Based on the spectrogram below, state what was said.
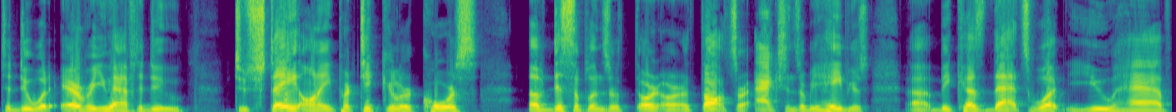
to do whatever you have to do to stay on a particular course of disciplines or, or, or thoughts or actions or behaviors uh, because that's what you have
